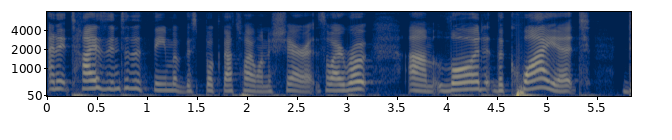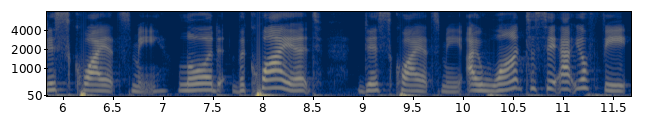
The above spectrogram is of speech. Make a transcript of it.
And it ties into the theme of this book. That's why I want to share it. So I wrote, um, Lord, the quiet disquiets me. Lord, the quiet disquiets me. I want to sit at your feet,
